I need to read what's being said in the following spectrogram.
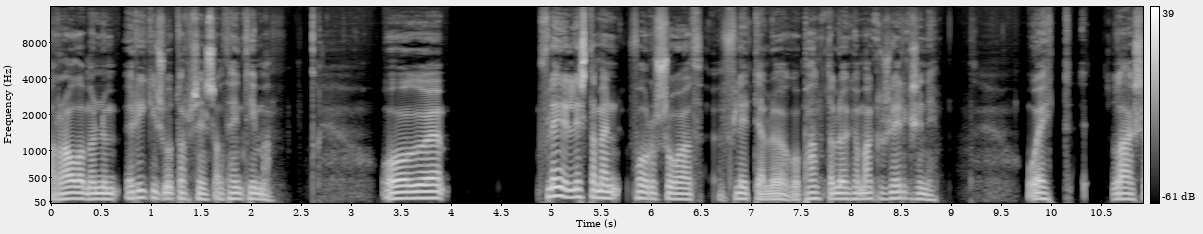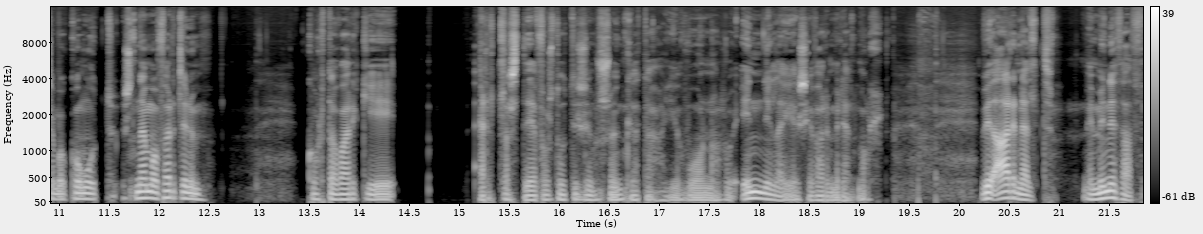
ráðamönnum ríkisútvarpsins á þeim tíma. Og uh, fleiri listamenn fóru svo að flytja lög og panta lög hjá Magnús Eiríksinni og eitt lag sem að koma út snem á ferlinum. Hvort það var ekki Erla Stefánsdóttir sem söng þetta. Ég vonar og innilega ég sé farið mér rétt mál. Við Arineld, við minni það.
